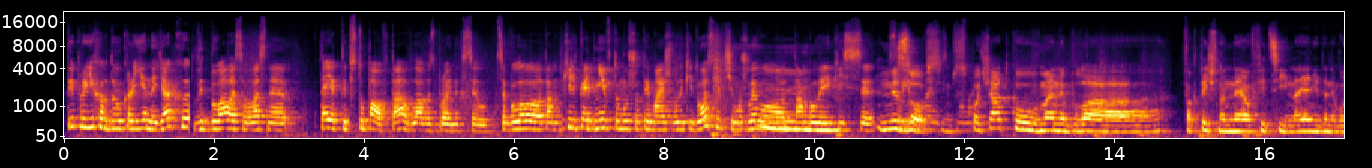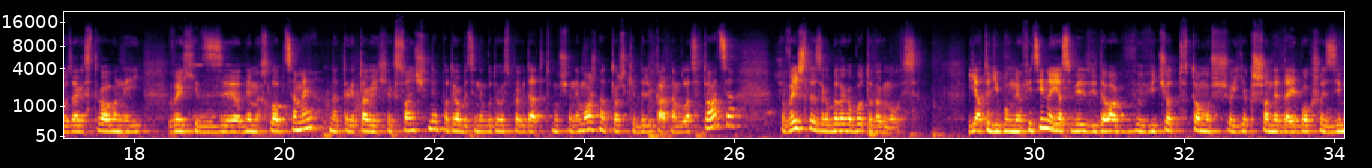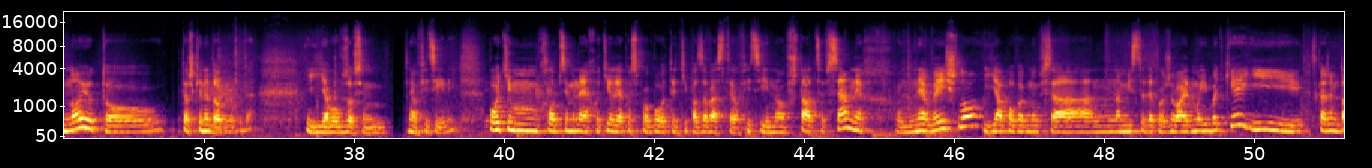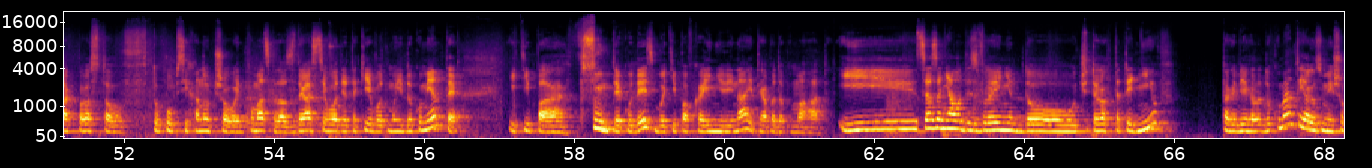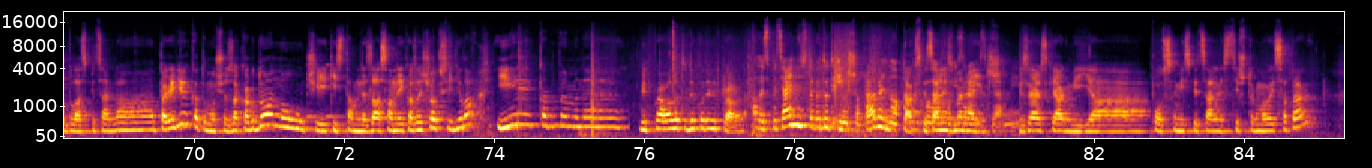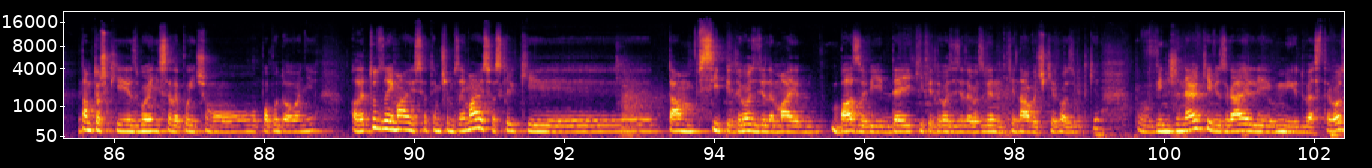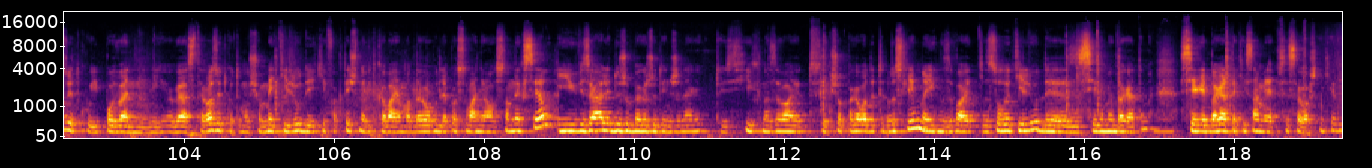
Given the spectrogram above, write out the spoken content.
Ти приїхав до України. Як відбувалося власне те, як ти вступав та в лави збройних сил? Це було там кілька днів, тому що ти маєш великий досвід, чи можливо там були якісь е, Не зовсім. моменти? Спочатку в мене була фактично неофіційна, я ніде не був зареєстрований вихід з одними хлопцями на території Херсонщини. Подробиці не буду розповідати, тому що не можна. Трошки делікатна була ситуація. Вийшли, зробили роботу, вернулися. Я тоді був неофіційно, я собі віддавав відчот в тому, що якщо, не дай Бог, щось зі мною, то трошки недобре буде. Я був зовсім неофіційний. Потім хлопці мене хотіли якось спробувати типа, завести офіційно в штат. Це все в них не вийшло. Я повернувся на місце, де проживають мої батьки, і, скажімо так, просто в тупу психанув пішов воєнкомат, сказав: Здрасте, от є такі от мої документи. І, типа, всуньте кудись, бо типа в країні війна і треба допомагати. І це зайняло десь в районі до 4-5 днів. Перевірили документи. Я розумію, що була спеціальна перевірка, тому що за кордону чи якийсь там незасланий казачок, всі діла. І як би мене відправили туди, куди відправили. Але спеціальність тебе тут інша, правильно? Так, спеціальність в мене інша. В ізраїльській армії я по самій спеціальності штурмовий сапер. Там трошки збройні сили по-іншому побудовані. Але тут займаюся тим, чим займаюся, оскільки там всі підрозділи мають базові деякі підрозділи розвинуті навички розвідки. В інженерки в Ізраїлі вміють вести розвідку і повинні вести розвідку, тому що ми ті люди, які фактично відкриваємо дорогу для просування основних сил. І в Ізраїлі дуже бережуть інженерів. Тобто їх називають, якщо переводити дослівно, їх називають золоті люди з сірими беретами. Сірий берет такий самий, як в ССОшники.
